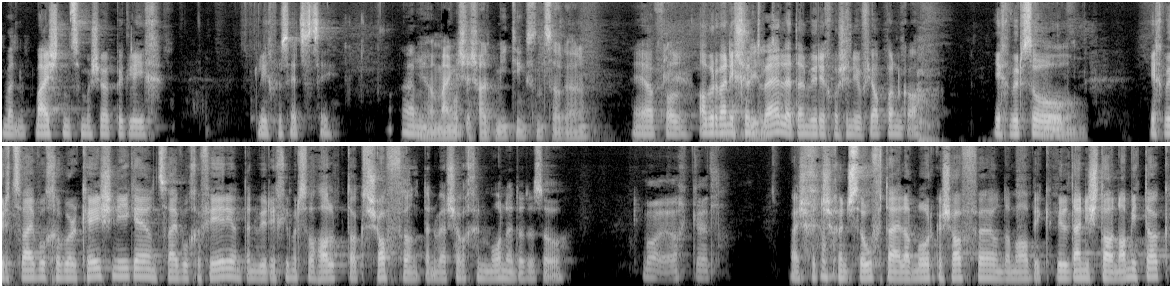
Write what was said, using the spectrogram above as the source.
wenn, meistens muss ja etwa gleich, gleich versetzt sein. Ähm, Ja, manchmal ist halt Meetings und so, gell? Ja, voll. Aber wenn ich könnte Schwierig. wählen, dann würde ich wahrscheinlich auf Japan gehen. Ich würde so, Oh. ich würde zwei Wochen Workation eingeben und zwei Wochen Ferien und dann würde ich immer so halbtags arbeiten und dann wärst du einfach einen Monat oder so. Boah, ja, geil. Weißt du, könntest, könntest du so aufteilen, am Morgen arbeiten und am Abend. Weil dann ist da Nachmittag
